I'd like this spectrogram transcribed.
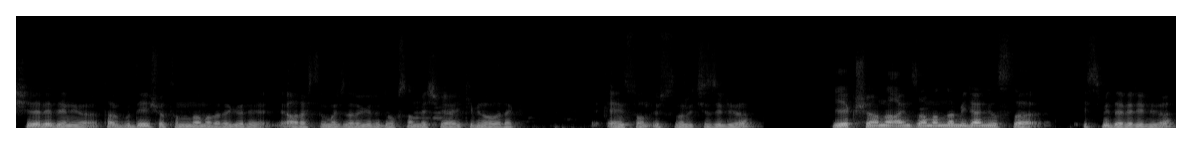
kişilere deniyor. Tabi bu değişiyor tanımlamalara göre, araştırmacılara göre 95 veya 2000 olarak en son üst sınırı çiziliyor. Y kuşağına aynı zamanda Millennials da ismi de veriliyor.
